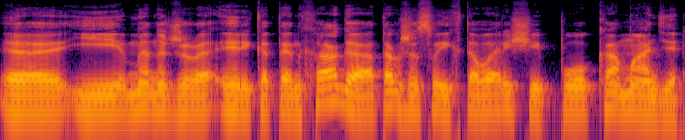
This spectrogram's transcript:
э, и менеджера Эрика Тенхага, а также своих товарищей по команде.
